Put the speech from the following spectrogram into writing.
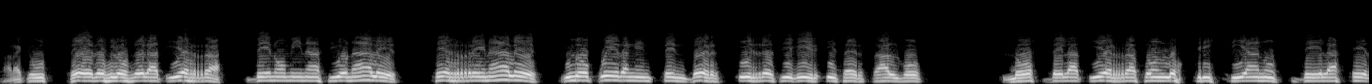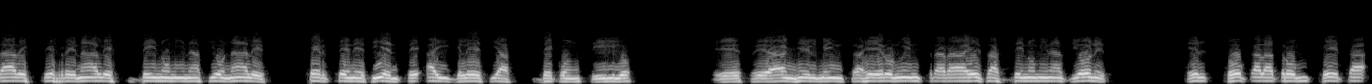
para que ustedes los de la tierra, denominacionales, terrenales, lo puedan entender y recibir y ser salvos. Los de la tierra son los cristianos de las edades terrenales denominacionales pertenecientes a iglesias de concilio. Ese ángel mensajero no entrará a esas denominaciones. Él toca la trompeta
